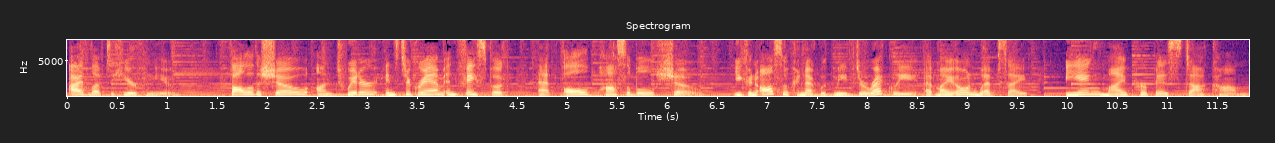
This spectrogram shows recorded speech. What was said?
I'd love to hear from you. Follow the show on Twitter, Instagram, and Facebook at All Possible Show. You can also connect with me directly at my own website, beingmypurpose.com.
